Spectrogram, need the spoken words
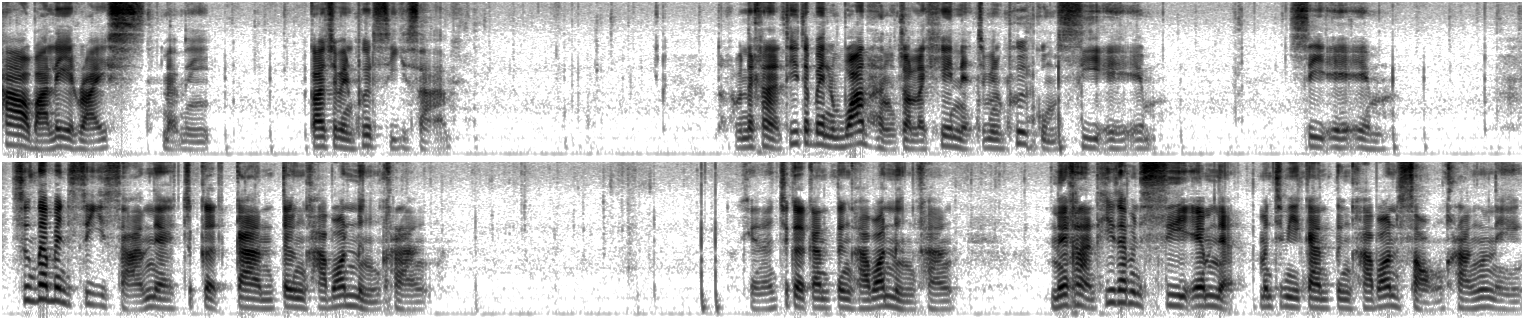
ข้าวบาเล่ไรซ์แบบนี้ ก็จะเป็นพืช C3 นะครับในขณะที่จะเป็นว่านหางจระเข้เนี่ย จะเป็นพืชกลุ่ม CAM CAM ซึ่งถ้าเป็น C3 เนี่ย จะเกิดการตึงคาร์บอนหนึ่งครั้ง โอเคนะจะเกิดการตึงคาร์บอนหนึ่งครั้ง ในขณะที่ถ้าเป็น CM เนี่ย มันจะมีการตึงคาร์บอนสองครั้งนั่นเอง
